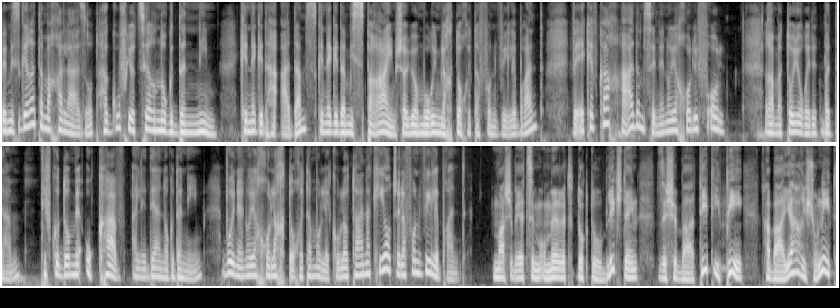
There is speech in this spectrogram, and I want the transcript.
במסגרת המחלה הזאת, הגוף יוצר נוגדנים כנגד ה ADAMTS, כנגד המספריים שהיו אמורים לחתוך את הפון וילברנד, ועקב כך ה ADAMTS איננו יכול לפעול. רמתו יורדת בדם, תפקודו מעוכב על ידי הנוגדנים, והוא איננו יכול לחתוך את המולקולות הענקיות של הפון וילברנד. מה שבעצם אומרת דוקטור בליקשטיין זה שב-TTP הבעיה הראשונית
